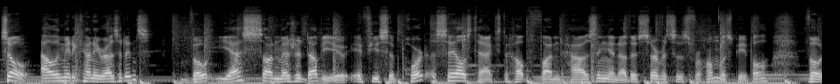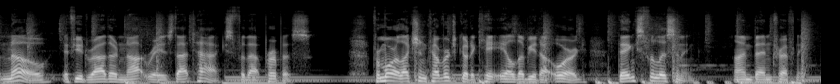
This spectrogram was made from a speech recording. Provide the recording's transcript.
So, Alameda County residents, vote yes on Measure W if you support a sales tax to help fund housing and other services for homeless people. Vote no if you'd rather not raise that tax for that purpose. For more election coverage, go to kalw.org. Thanks for listening. I'm Ben Trefny.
